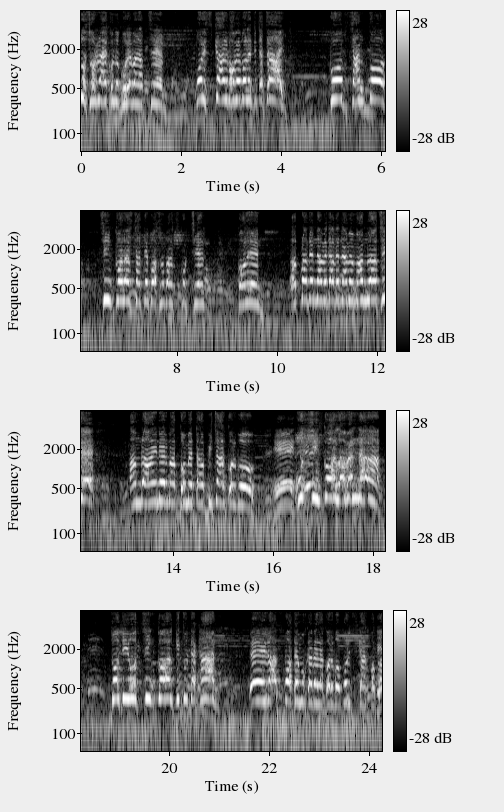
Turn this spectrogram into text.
দোসররা এখনও ঘুরে বেড়াচ্ছেন পরিষ্কার ভাবে বলে দিতে চাই, খুব শান্ত, শৃঙ্খলার সাথে বসবাস করছেন। করেন, আপনাদের নামে যাদের নামে মামলা আছে, আমরা আইনের মাধ্যমে তা বিচার করব। উচ্ছৃঙ্খল হবেন না। যদি উচ্ছৃঙ্খল কিছু দেখান এই রাজপথে মোকাবেলা করব পরিষ্কার কথা।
